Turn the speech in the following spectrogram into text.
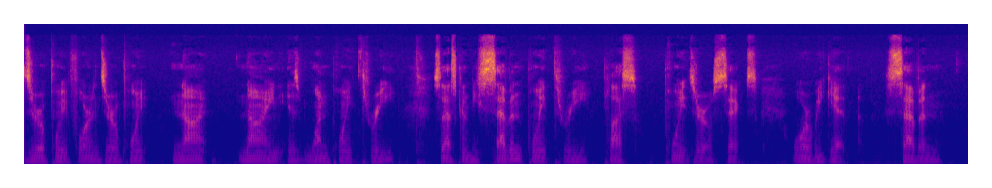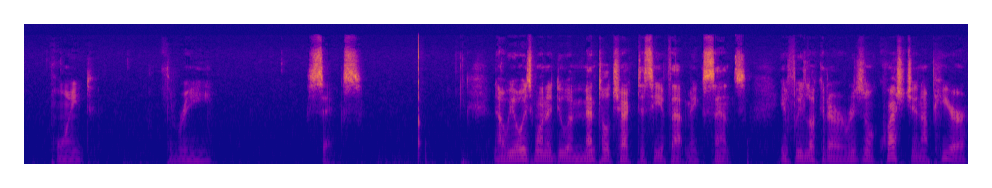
0.4 and 0.9 is 1.3 so that's going to be 7.3 plus 0.06 or we get 7 0.36. Now we always want to do a mental check to see if that makes sense. If we look at our original question up here,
